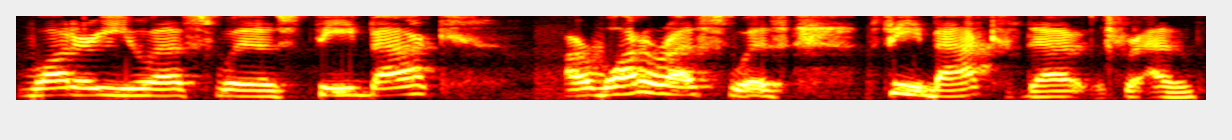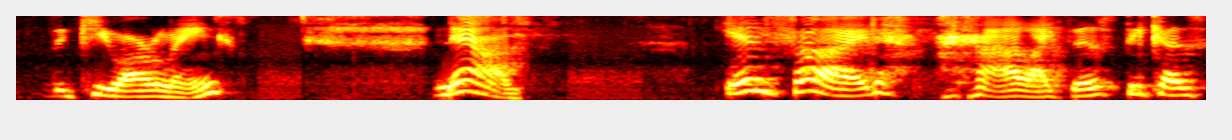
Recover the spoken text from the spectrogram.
Water US with feedback, or Water Us with feedback, that uh, the QR link. Now, inside, I like this because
